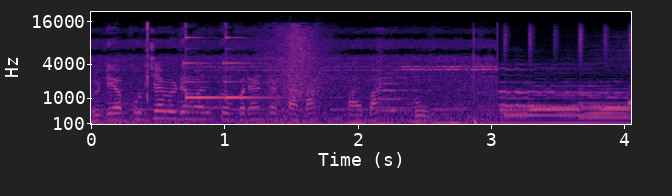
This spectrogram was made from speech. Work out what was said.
भेटूया पुढच्या व्हिडिओमध्ये तोपर्यंत टाटा. बाय बाय बू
